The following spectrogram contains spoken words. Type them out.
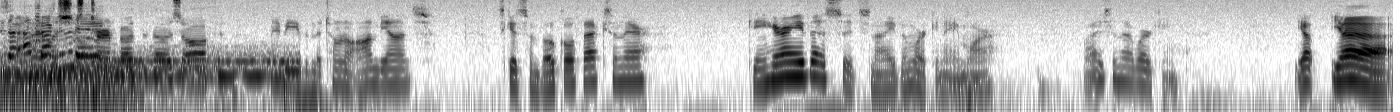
Is our And abstract let's just turn both of those off, and maybe even the tonal ambiance. Let's get some vocal effects in there. Can you hear any of this? It's not even working anymore. Why isn't that working? Yep. Yeah.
